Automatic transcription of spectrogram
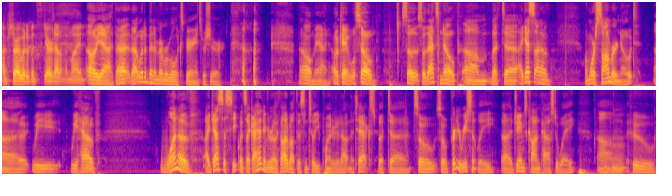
I'm sure I would have been scared out of my mind. Oh yeah, that that would have been a memorable experience for sure. oh man. Okay, well so so so that's Nope. Um, but uh, I guess on a a more somber note, uh, we we have one of I guess a sequence like I hadn't even really thought about this until you pointed it out in the text. But uh, so so pretty recently, uh, James Caan passed away, um, who.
